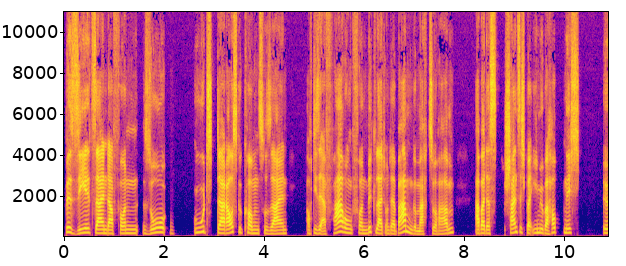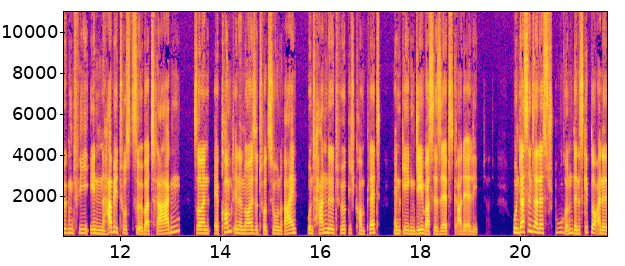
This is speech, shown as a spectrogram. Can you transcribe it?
beseelt sein davon, so gut da rausgekommen zu sein, auch diese Erfahrung von Mitleid und Erbarmen gemacht zu haben. Aber das scheint sich bei ihm überhaupt nicht irgendwie in Habitus zu übertragen, sondern er kommt in eine neue Situation rein und handelt wirklich komplett entgegen dem, was er selbst gerade erlebt hat. Und das hinterlässt Spuren, denn es gibt noch eine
